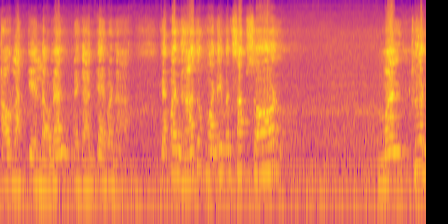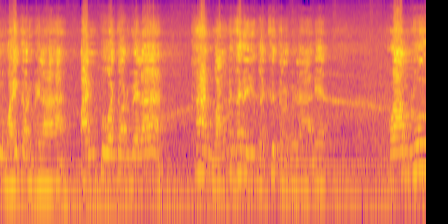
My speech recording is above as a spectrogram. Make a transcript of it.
เอาหลักเกณฑ์เหล่านั้นในการแก้ปัญหา แต่ปัญหาทุกวันนี้มันซับซ้อน มันเคลื่อนไหวตลอดเวลา ปั่นป่วนตลอดเวลาคาดหวังไม่ค่อยได้จะเกิดขึ้นตลอดเวลาเนี่ยความรู้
